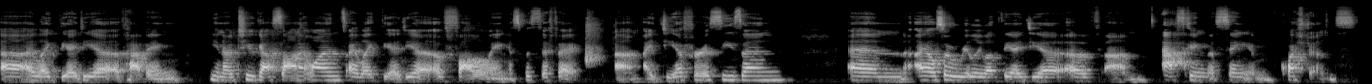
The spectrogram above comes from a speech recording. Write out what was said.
Uh, I like the idea of having you know two guests on at once. I like the idea of following a specific um, idea for a season. And I also really love the idea of um, asking the same questions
